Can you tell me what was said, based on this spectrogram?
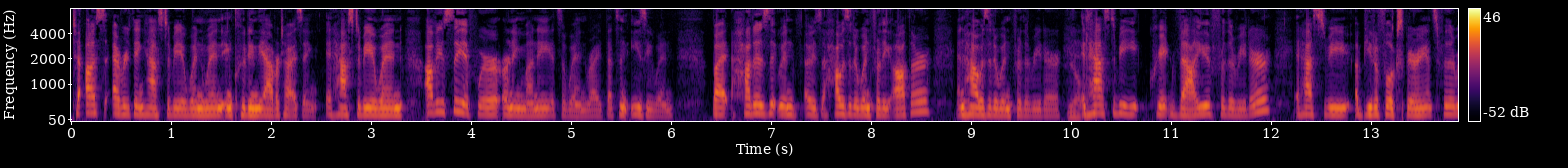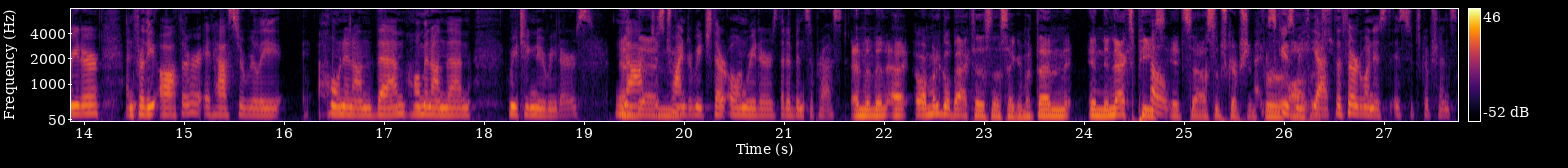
To us, everything has to be a win-win, including the advertising. It has to be a win. Obviously, if we're earning money, it's a win, right? That's an easy win. But how does it win? How is it a win for the author, and how is it a win for the reader? Yep. It has to be create value for the reader. It has to be a beautiful experience for the reader, and for the author, it has to really hone in on them, home in on them, reaching new readers, And not just trying to reach their own readers that have been suppressed. And then, then uh, I'm going to go back to this in a second. But then in the next piece, Oh. it's uh, subscription for Excuse authors. me. Yeah, the third one is, is subscriptions.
